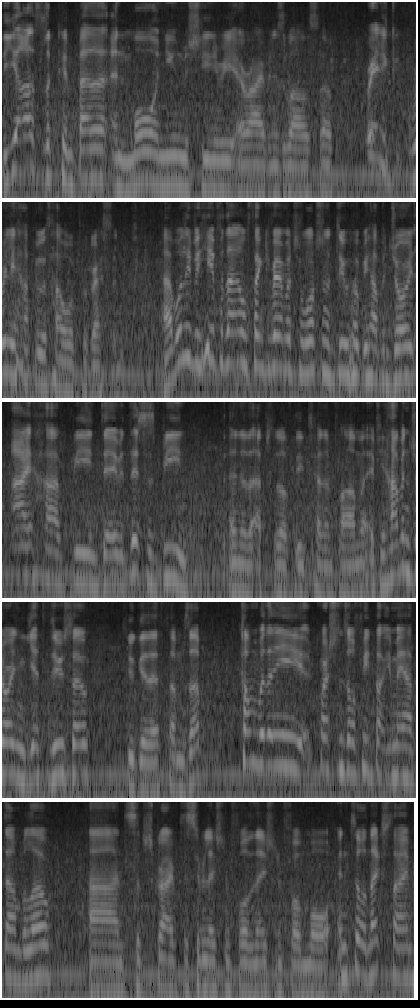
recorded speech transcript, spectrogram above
The yard's looking better and more new machinery arriving as well. So really, really happy with how we're progressing. Uh, we'll leave it here for now. Thank you very much for watching. I do hope you have enjoyed. I have been David. This has been another episode of The Tenant Farmer. If you have enjoyed and yet to do so, do give it a thumbs up. Comment with any questions or feedback you may have down below and subscribe to Simulation for the Nation for more. Until next time,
